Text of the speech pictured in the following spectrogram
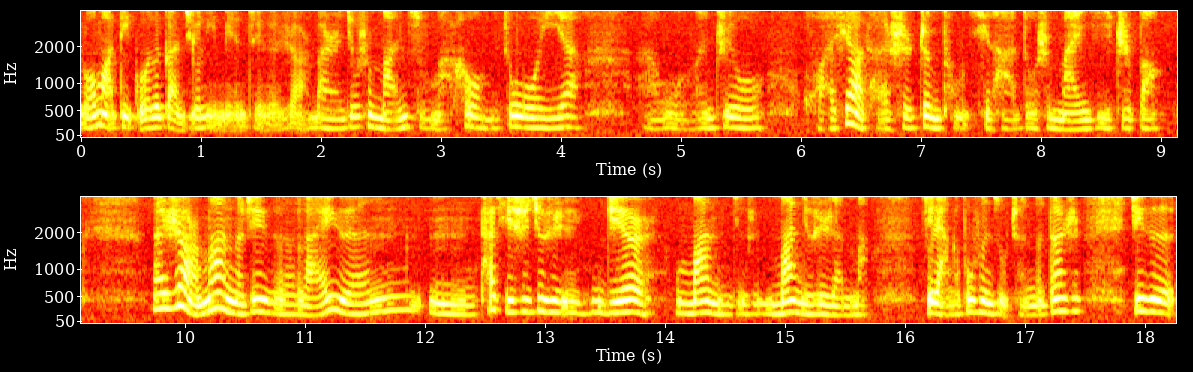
罗马帝国的感觉里面，这个日耳曼人就是蛮族嘛，和我们中国一样啊，我们只有。华夏才是正统，其他都是蛮夷之邦。那日耳曼的这个来源，嗯，它其实就是 ger man，就是 man 就是人嘛，这两个部分组成的。但是这个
